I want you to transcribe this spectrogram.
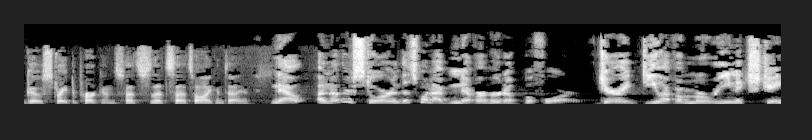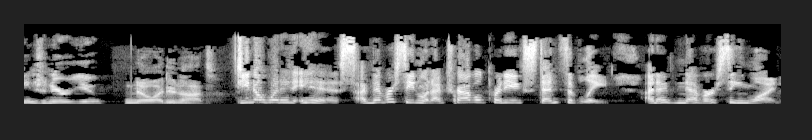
go straight to Perkins. That's that's that's all I can tell you. Now, another store, and this one I've never heard of before. Jerry, do you have a marine exchange near you? No, I do not. Do you know what it is? I've never seen one. I've traveled pretty extensively, and I've never seen one.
